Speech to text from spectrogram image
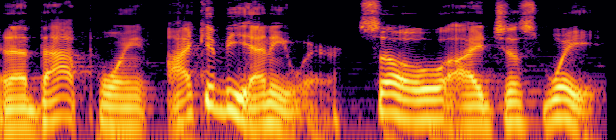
and at that point, I could be anywhere. So I just wait.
